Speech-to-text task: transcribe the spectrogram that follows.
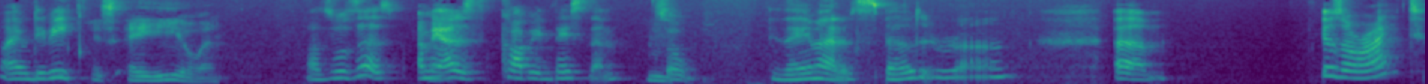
IMDb. It's A E O N. That's what it says. I mean, I just copy and paste them, Hmm. so they might have spelled it wrong. Um, it was all right.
